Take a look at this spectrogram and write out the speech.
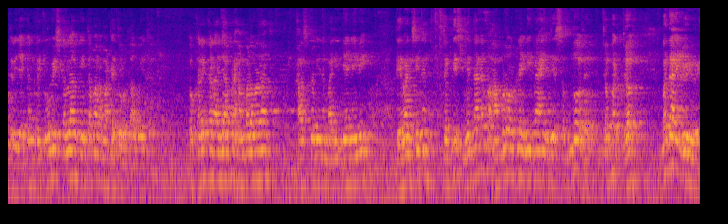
ઉતરી જાય. કેમ કે ચોવીસ કલાક એ તમારા માટે દોડતા હોય છે. તો ખરેખર આજે આપણે સાંભળવાના ખાસ કરીને મારી બેન એવી, દેવાંશીને, જગદીશ મહેતાને તો સાંભળો એટલે એની પાસે જે શબ્દો છે, જબરજસ્ત બધાએ જોયું હોય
